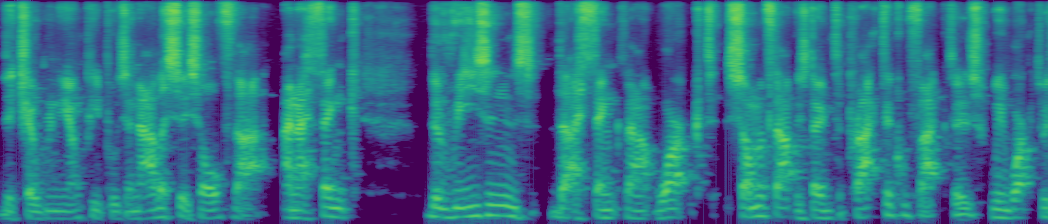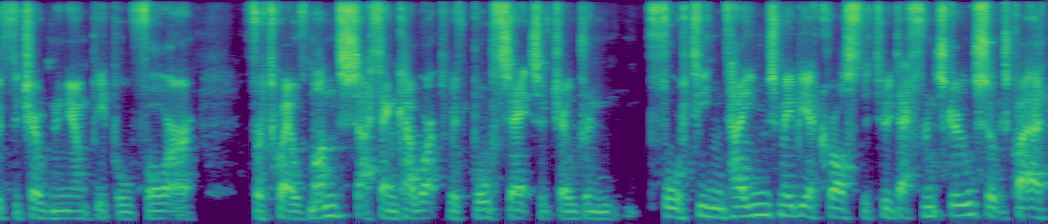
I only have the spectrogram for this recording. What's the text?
the children and young people's analysis of that. And I think the reasons that I think that worked, some of that was down to practical factors. We worked with the children and young people for for 12 months. I think I worked with both sets of children 14 times, maybe across the two different schools. So it's quite a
